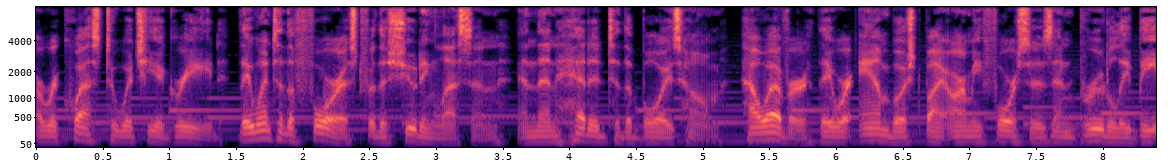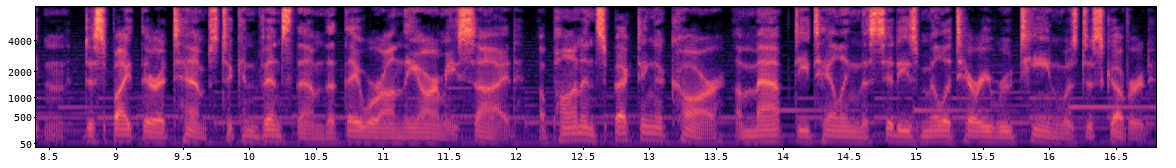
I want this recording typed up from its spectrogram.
a request to which he agreed. They went to the forest for the shooting lesson and then headed to the boys' home. However, they were ambushed by army forces and brutally beaten, despite their attempts to convince them that they were on the army's side. Upon inspecting a car, a map detailing the city's military routine was discovered,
